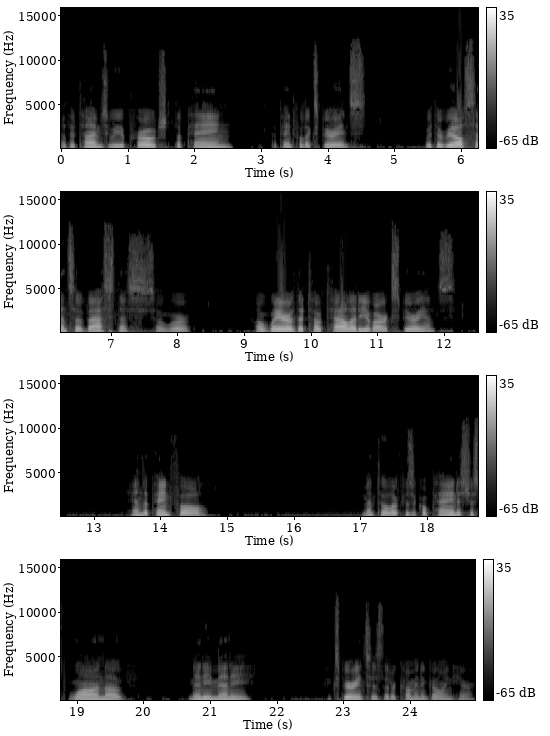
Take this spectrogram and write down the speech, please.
Other times we approach the pain, the painful experience, with a real sense of vastness. So we're aware of the totality of our experience and the painful mental or physical pain is just one of many, many experiences that are coming and going here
